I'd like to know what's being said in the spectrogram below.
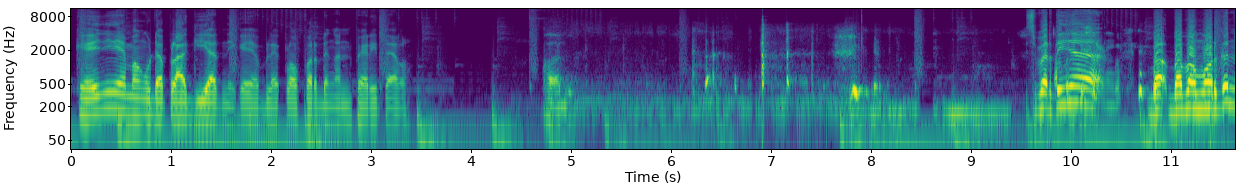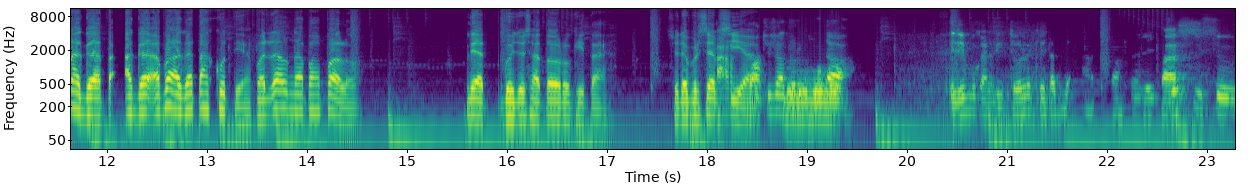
kayaknya ini emang udah plagiat nih kayak Black Clover dengan Fairy Tail. Sepertinya Ba- Bapak Morgan agak agak apa agak takut ya. Padahal nggak apa-apa loh. Lihat Gojo Satoru kita sudah bersiap siap. Baju satu kita. ini bukan diculik Dari Pas. susu.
